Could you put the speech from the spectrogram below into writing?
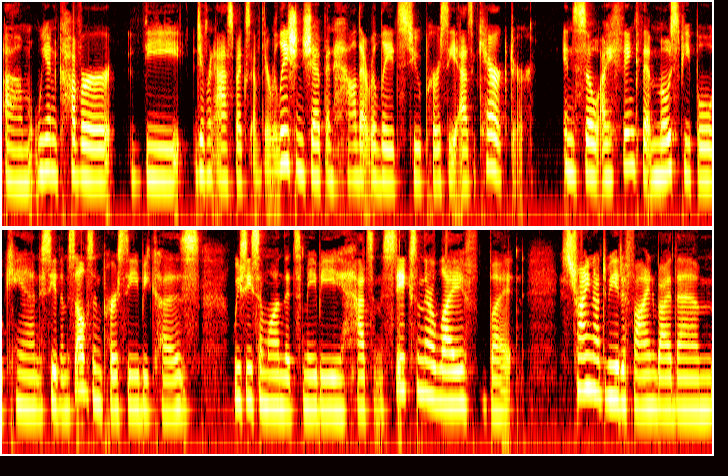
um, we uncover the different aspects of their relationship and how that relates to Percy as a character. And so I think that most people can see themselves in Percy because we see someone that's maybe had some mistakes in their life, but is trying not to be defined by them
